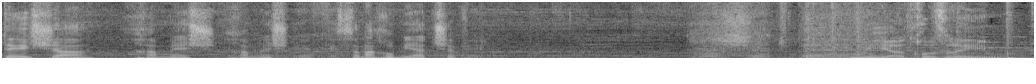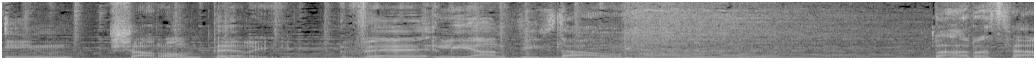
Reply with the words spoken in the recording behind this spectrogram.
9550. אנחנו מיד שווים. מיד חוזרים עם שרון פרי וליאן ויזדאו. בהרצה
